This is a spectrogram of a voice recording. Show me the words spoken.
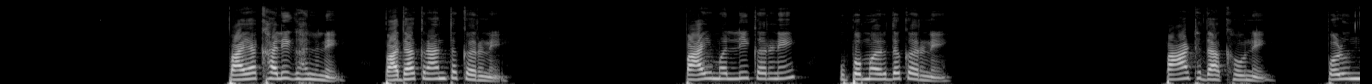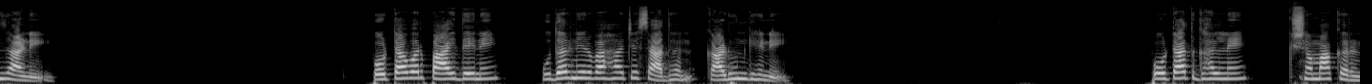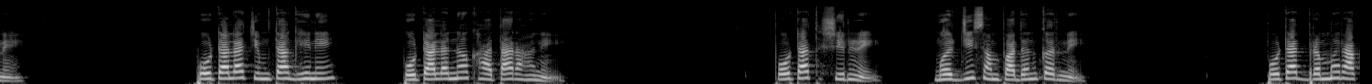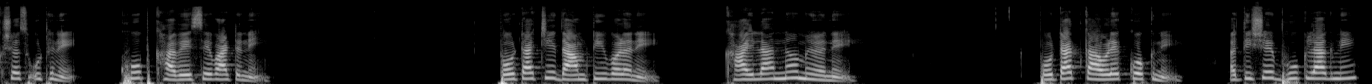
पायाखाली घालणे. पादाक्रांत करणे. पाय मल्ली करणे. उपमर्द करणे. पाठ दाखवणे. पळून जाणे. पोटावर पाय देणे. उदरनिर्वाहाचे साधन काढून घेणे. पोटात घालणे. क्षमा करणे. पोटाला चिमटा घेणे पोटाला न खाता राहणे. पोटात शिरणे मर्जी संपादन करणे. पोटात ब्रह्मराक्षस उठणे खूप खावेसे वाटणे. पोटाची दामटी वळणे खायला न मिळणे. पोटात कावळे कोकणे अतिशय भूक लागणे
